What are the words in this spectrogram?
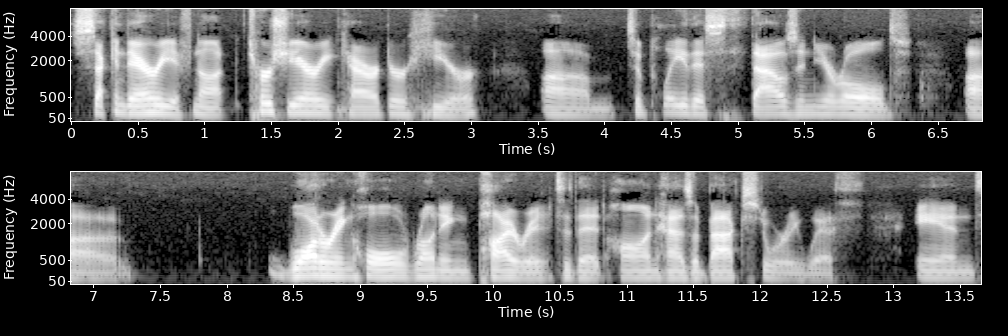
secondary, if not tertiary, character here um, to play this thousand-year-old uh, watering hole running pirate that Han has a backstory with, and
